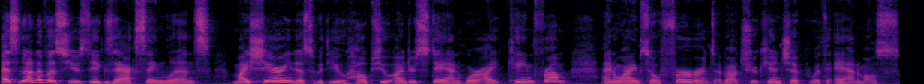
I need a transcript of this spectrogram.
As none of us use the exact same lens, my sharing this with you helps you understand where I came from and why I'm so fervent about true kinship with animals.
